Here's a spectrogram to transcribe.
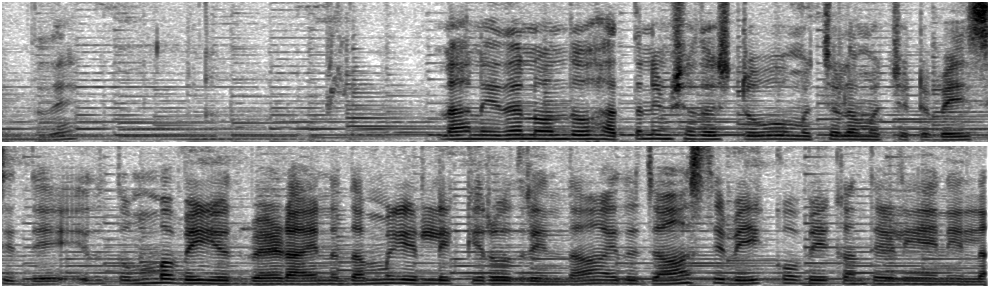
ಆಗ್ತದೆ. ನಾನು ಇದನ್ನು ಒಂದು ಹತ್ತು ನಿಮಿಷದಷ್ಟು ಮುಚ್ಚಳ ಮುಚ್ಚಿಟ್ಟು ಬೇಯಿಸಿದ್ದೆ. ಇದು ತುಂಬ ಬೇಯೋದು ಬೇಡ, ಇನ್ನು ದಮ್ಮಿಗೆ ಇದು ಜಾಸ್ತಿ ಬೇಯ್ಕೋಬೇಕಂತೇಳಿ ಏನಿಲ್ಲ.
